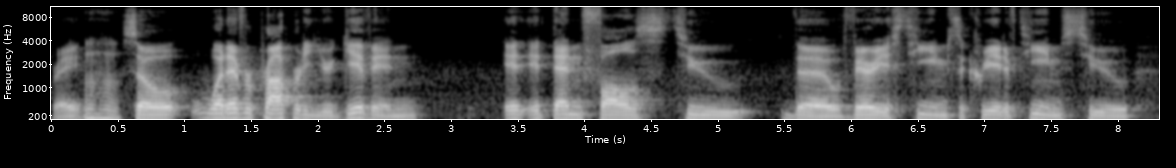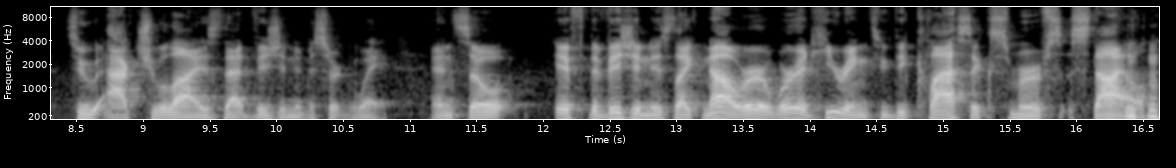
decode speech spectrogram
right mm-hmm. so whatever property you're given it, it then falls to the various teams the creative teams to to actualize that vision in a certain way and so if the vision is like no we're we're adhering to the classic smurfs style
